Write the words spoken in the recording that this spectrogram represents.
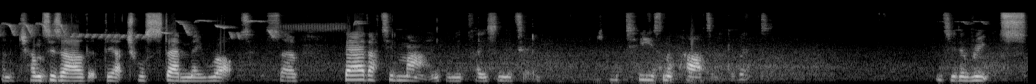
then the chances are that the actual stem may rot. So bear that in mind when you're placing it in. Just going to tease them apart a little bit. You can see the roots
